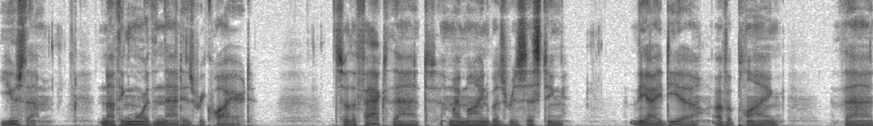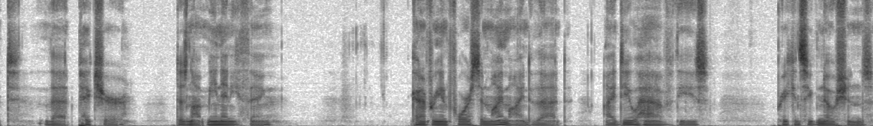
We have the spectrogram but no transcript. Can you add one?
use them. Nothing more than that is required. So the fact that my mind was resisting the idea of applying that that picture does not mean anything kind of reinforced in my mind that I do have these preconceived notions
